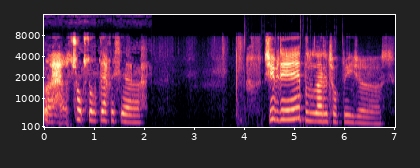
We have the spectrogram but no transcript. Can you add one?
Ah, çok soğuk nefes ya. Şimdi bunları toplayacağız.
